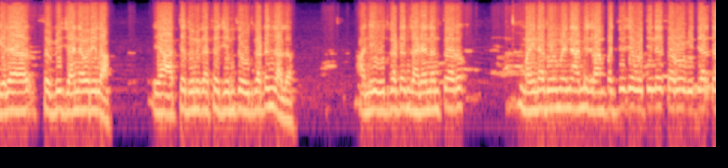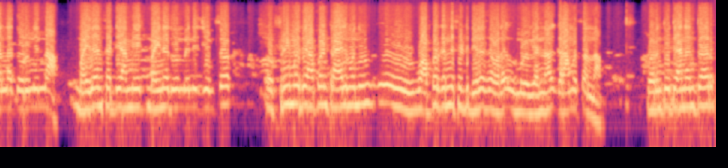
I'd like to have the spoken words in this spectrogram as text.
गेल्या सव्वीस जानेवारीला या अत्याधुनिक असं जिमचं उद्घाटन झालं. आणि उद्घाटन झाल्यानंतर महिना दोन महिने आम्ही ग्रामपंचायतीच्या वतीने सर्व विद्यार्थ्यांना तरुणींना महिलांसाठी आम्ही एक महिना दोन महिने जिमचं फ्री मध्ये आपण ट्रायल म्हणून वापर करण्यासाठी दिला सर्व- यांना ग्रामस्थांना. परंतु त्यानंतर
